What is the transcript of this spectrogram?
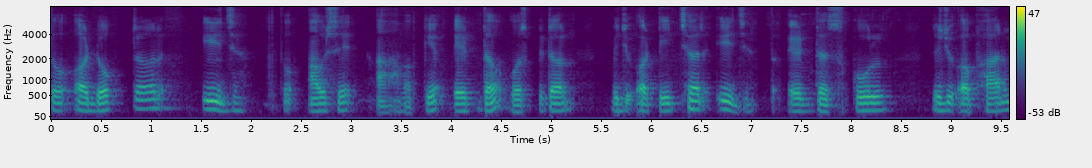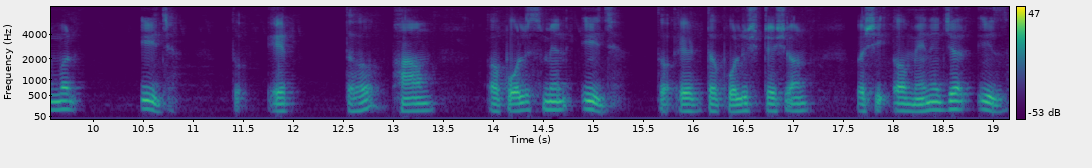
તો અ ડોક્ટર ઇઝ તો આવશે આ વાક્ય એટ ધ હોસ્પિટલ બીજું a teacher is at the school બીજું a farmer is at the farm a policeman is તો at the police station પછી a manager is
